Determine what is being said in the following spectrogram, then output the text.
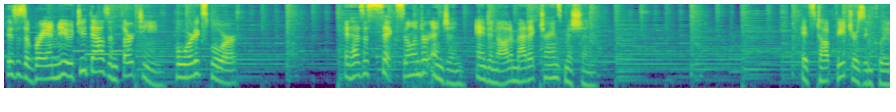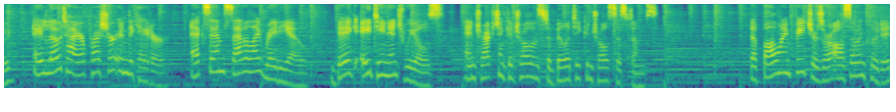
This is a brand new 2013 Ford Explorer. It has a six-cylinder engine and an automatic transmission. Its top features include a low tire pressure indicator, XM satellite radio, big 18-inch wheels, and traction control and stability control systems. The following features are also included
